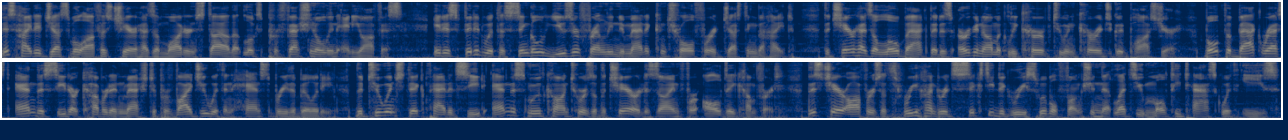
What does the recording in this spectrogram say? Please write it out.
This height adjustable office chair has a modern style that looks professional in any office. It is fitted with a single user-friendly pneumatic control for adjusting the height. The chair has a low back that is ergonomically curved to encourage good posture. Both the backrest and the seat are covered in mesh to provide you with enhanced breathability. The 2-inch thick padded seat and the smooth contours of the chair are designed for all-day comfort. This chair offers a 360-degree swivel function that lets you multitask with ease.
